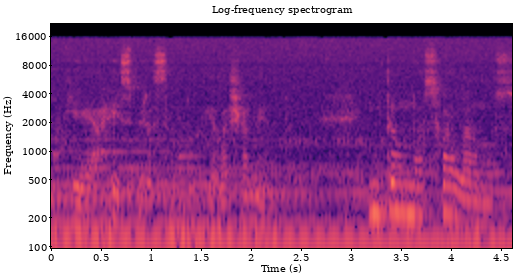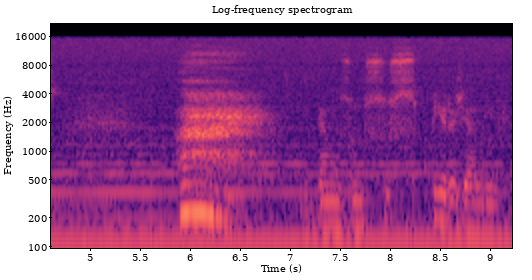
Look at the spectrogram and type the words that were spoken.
porque é a respiração do relaxamento. Então nós falamos e damos um suspiro de alívio.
